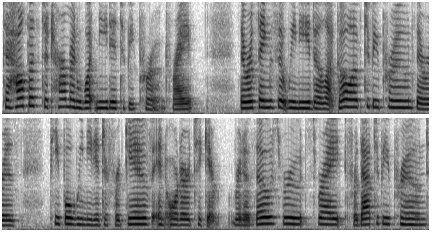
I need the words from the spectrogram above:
to help us determine what needed to be pruned, right? There were things that we needed to let go of to be pruned. There was people we needed to forgive in order to get rid of those roots, right? For that to be pruned.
